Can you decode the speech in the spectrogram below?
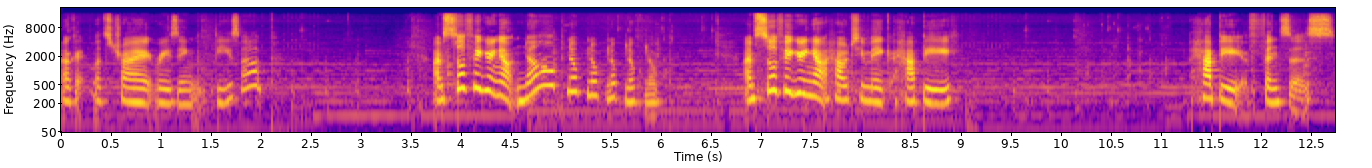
Okay, let's try raising these up. I'm still figuring out... Nope, nope, nope, nope, nope, nope. I'm still figuring out how to make happy... Happy fences.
